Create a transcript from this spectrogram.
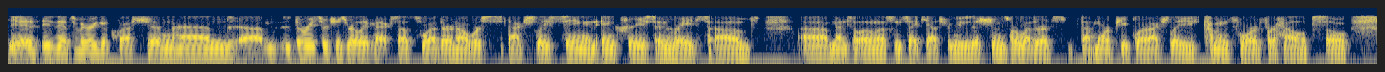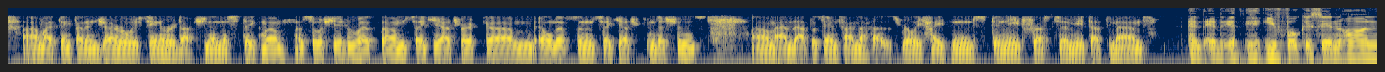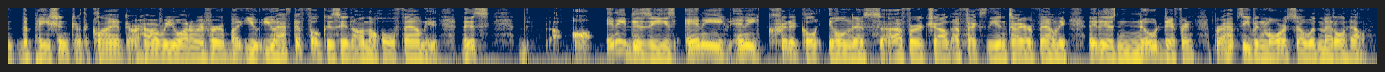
It, it, it's a very good question, and um, the research is really mixed as to whether or not we're actually seeing an increase in rates of uh, mental illness and psychiatric musicians, or whether it's that more people are actually coming forward for help. So, um, I think that in general we've seen a reduction in the stigma associated with um, psychiatric um, illness and psychiatric conditions, um, and at the same time that has really heightened the need for us to meet that demand. And, it, you focus in on the patient or the client or however you want to refer, but you, you have to focus in on the whole family. This, all, any disease, any any critical illness uh, for a child affects the entire family. It is no different, perhaps even more so with mental health.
